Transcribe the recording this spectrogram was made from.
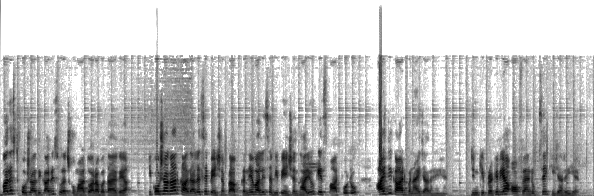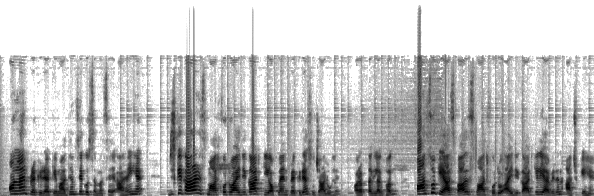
वरिष्ठ कोषाधिकारी सूरज कुमार द्वारा बताया गया कि कोषागार कार्यालय से पेंशन प्राप्त करने वाले सभी पेंशनधारियों के स्मार्ट फ़ोटो, आईडी कार्ड बनाए जा रहे हैं, जिनकी प्रक्रिया ऑफलाइन रूप से की जा रही है। ऑनलाइन प्रक्रिया के माध्यम से कुछ समस्याएँ आ रही हैं, जिसके कारण स्मार्ट फ़ोटो आईडी कार्ड की ऑफलाइन प्रक्रिया सुचारू है और अब तक लगभग 500 के आसपास स्मार्ट फ़ोटो आईडी कार्ड के लिए आवेदन आ चुके हैं।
